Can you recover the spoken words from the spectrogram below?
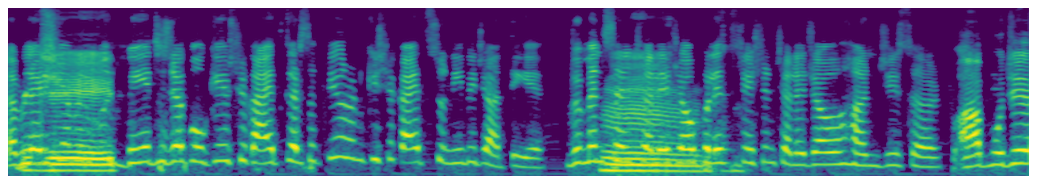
अब लड़कियाँ बिल्कुल बेझिझक होकर शिकायत कर सकती है और उनकी शिकायत सुनी भी जाती है। वुमेन सेल चले जाओ पुलिस स्टेशन चले जाओ। हाँ जी सर आप मुझे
